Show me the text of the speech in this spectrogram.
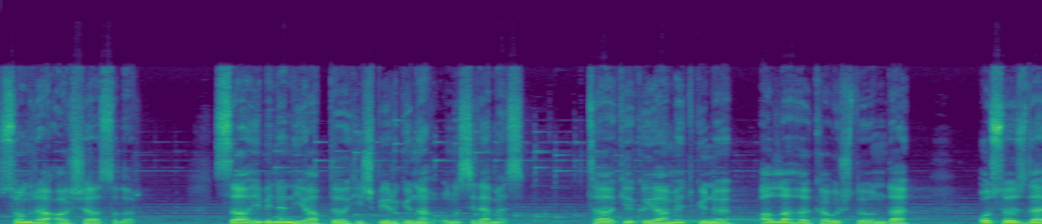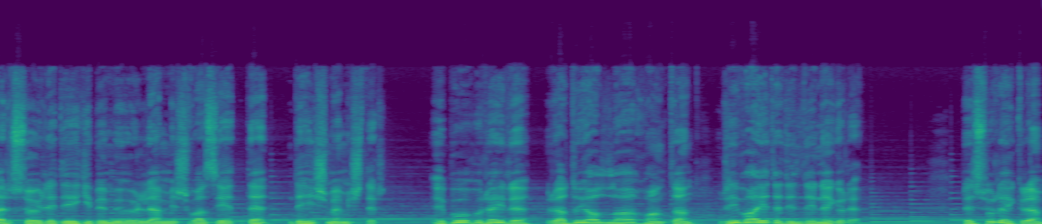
sonra arşa asılır. Sahibinin yaptığı hiçbir günah onu silemez. Ta ki kıyamet günü Allah'a kavuştuğunda o sözler söylediği gibi mühürlenmiş vaziyette değişmemiştir. Ebu Hureyre radıyallahu anh'tan rivayet edildiğine göre Resul-i Ekrem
